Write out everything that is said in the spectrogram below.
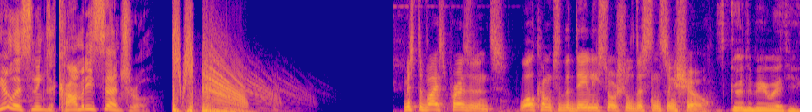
You're listening to Comedy Central. Mr. Vice President, welcome to the Daily Social Distancing Show. It's good to be with you.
